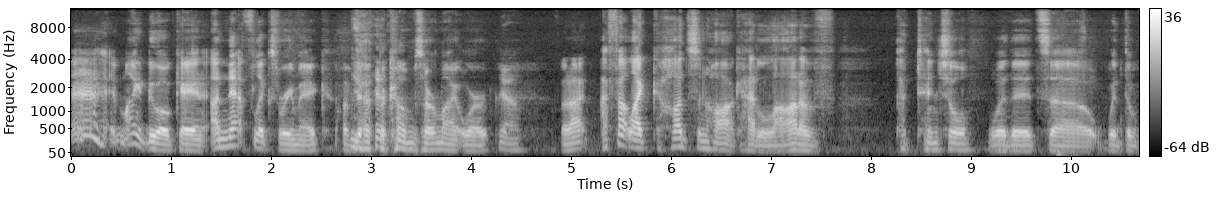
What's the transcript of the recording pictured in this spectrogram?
eh, it might do okay. A Netflix remake of Death Becomes Her might work. Yeah. But I, I felt like Hudson Hawk had a lot of potential with its uh, with the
